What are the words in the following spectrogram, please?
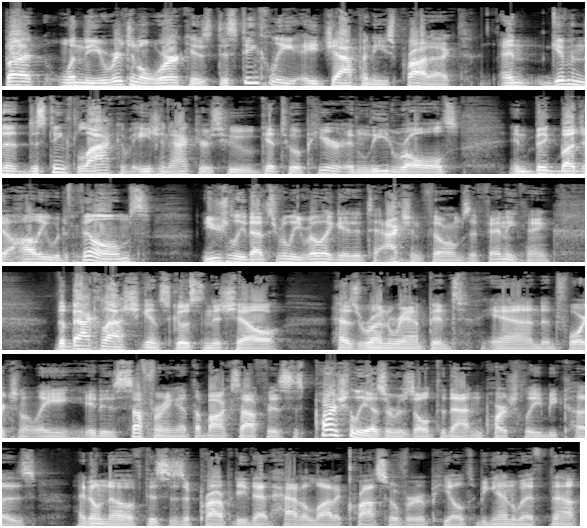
But when the original work is distinctly a Japanese product, and given the distinct lack of Asian actors who get to appear in lead roles in big budget Hollywood films, usually that's really relegated to action films, if anything, the backlash against Ghost in the Shell has run rampant, and unfortunately, it is suffering at the box office, is partially as a result of that, and partially because I don't know if this is a property that had a lot of crossover appeal to begin with. Now,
